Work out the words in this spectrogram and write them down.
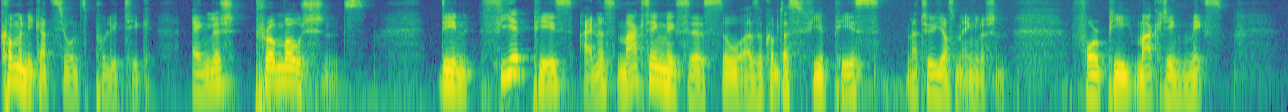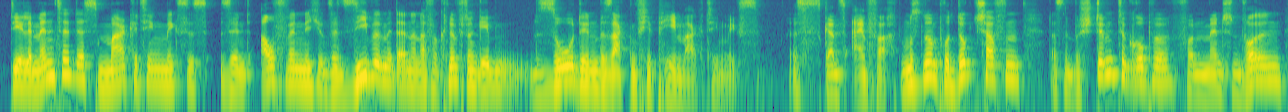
Kommunikationspolitik, Englisch Promotions. Den 4 Ps eines Marketingmixes. So, also kommt das 4 Ps natürlich aus dem Englischen. 4P Marketing Mix. Die Elemente des Marketingmixes sind aufwendig und sensibel miteinander verknüpft und geben so den besagten 4P Es ist ganz einfach. Du musst nur ein Produkt schaffen, das eine bestimmte Gruppe von Menschen wollen,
